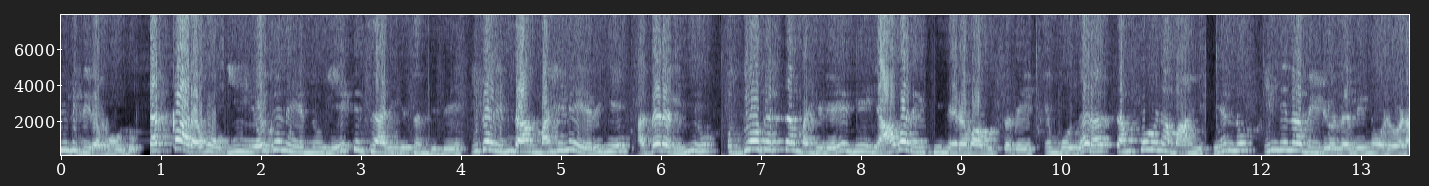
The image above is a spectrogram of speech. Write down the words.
ತಿಳಿದಿರಬಹುದು. ಸರ್ಕಾರವು ಈ ಯೋಜನೆಯನ್ನು ಏಕೆ ಜಾರಿಗೆ ತಂದಿದೆ? ಇದರಿಂದ ಮಹಿಳೆಯರಿಗೆ, ಅದರಲ್ಲಿಯೂ ಉದ್ಯೋಗಸ್ಥ ಮಹಿಳೆಯರಿಗೆ ಯಾವ ರೀತಿ ನೆರವಾಗುತ್ತದೆ ಎಂಬುದರ ಸಂಪೂರ್ಣ ಮಾಹಿತಿಯನ್ನು ಇಂದಿನ ವಿಡಿಯೋದಲ್ಲಿ ನೋಡೋಣ.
